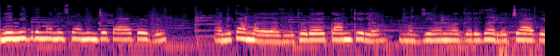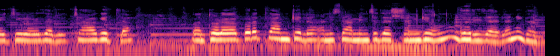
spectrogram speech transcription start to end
नेहमीप्रमाणे स्वामींच्या पाया पडले आणि कामाला लागले. थोडं वेळ काम केलं मग जेवण वगैरे झालं चहा प्यायची वेळ झाली चहा घेतला. पण थोड्या वेळ परत काम केलं आणि स्वामींचं दर्शन घेऊन घरी जायला निघाले.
